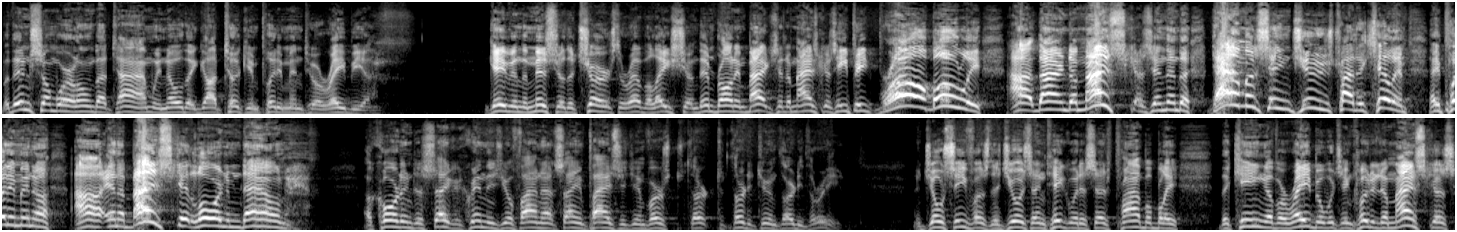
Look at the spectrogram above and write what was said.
But then, somewhere along that time, we know that God took him, put him into Arabia gave him the mystery of the church, the revelation, then brought him back to Damascus. He preached boldly out there in Damascus. And then the Damascene Jews tried to kill him. They put him in a, uh, in a basket, lowered him down. According to 2 Corinthians, you'll find that same passage in verse 32 and 33. Josephus, the Jewish antiquity, says probably the king of Arabia, which included Damascus,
